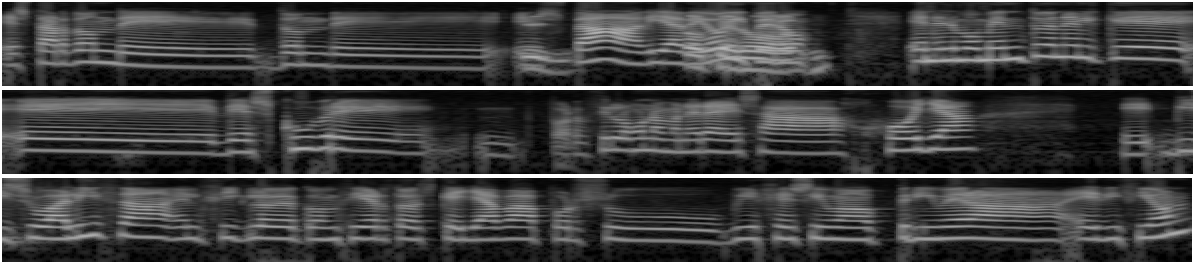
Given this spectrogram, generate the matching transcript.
estar donde, donde está a día de hoy, pero... en el momento en el que eh, descubre, por decirlo de alguna manera, esa joya, eh, visualiza el ciclo de conciertos que ya va por su vigésima primera edición,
